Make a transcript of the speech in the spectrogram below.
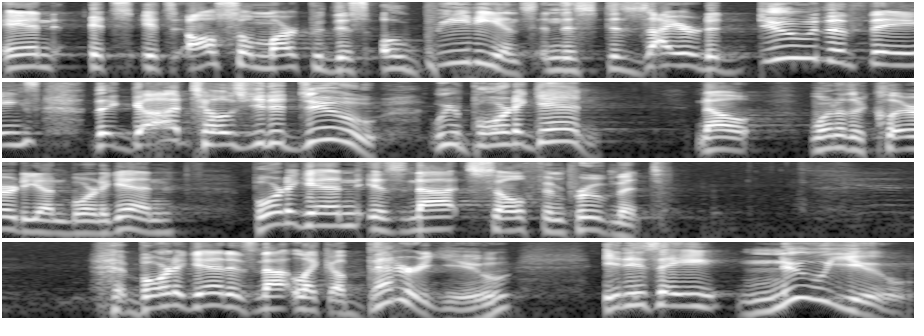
And it's, it's also marked with this obedience and this desire to do the things that God tells you to do. We're born again. Now, one other clarity on born again born again is not self improvement. Born again is not like a better you. It is a new you,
